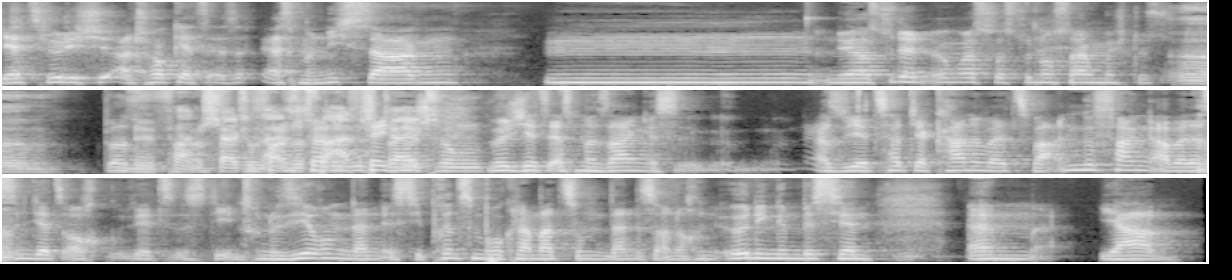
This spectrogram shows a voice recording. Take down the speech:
jetzt würde ich ad hoc jetzt erst- erstmal nicht sagen. Mm, nee, hast du denn irgendwas, was du noch sagen möchtest? Ähm, Was- eine Veranstaltung, also Veranstaltung. Würde ich jetzt erstmal sagen, ist, also jetzt hat ja Karneval zwar angefangen, aber das sind jetzt auch, jetzt ist die Intronisierung, dann ist die Prinzenproklamation, dann ist auch noch in Oerdingen ein bisschen, ähm, ja,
